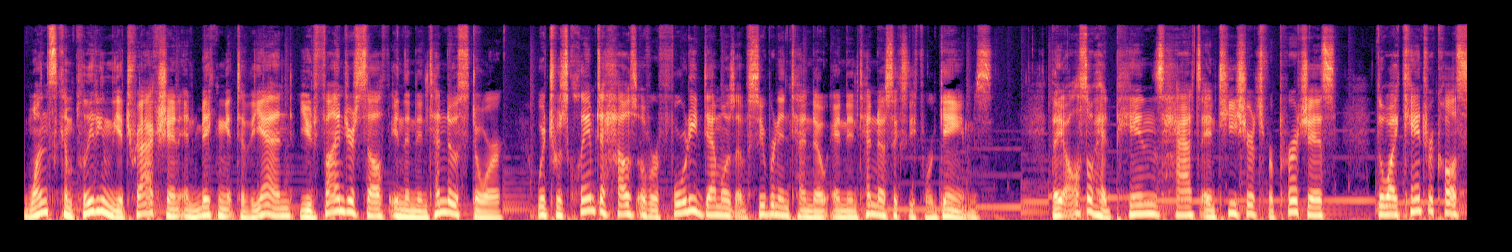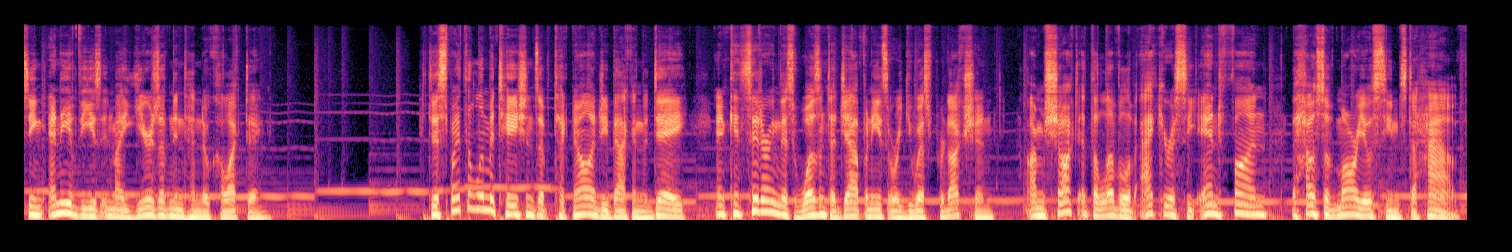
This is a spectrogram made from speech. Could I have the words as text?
Once completing the attraction and making it to the end, you'd find yourself in the Nintendo store which was claimed to house over 40 demos of Super Nintendo and Nintendo 64 games. They also had pins, hats, and t-shirts for purchase, though I can't recall seeing any of these in my years of Nintendo collecting. Despite the limitations of technology back in the day, and considering this wasn't a Japanese or US production, I'm shocked at the level of accuracy and fun the House of Mario seems to have,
